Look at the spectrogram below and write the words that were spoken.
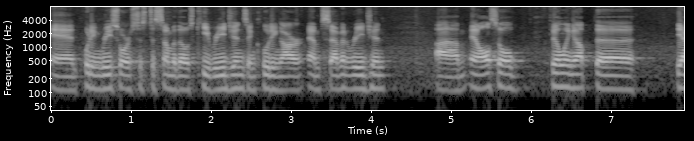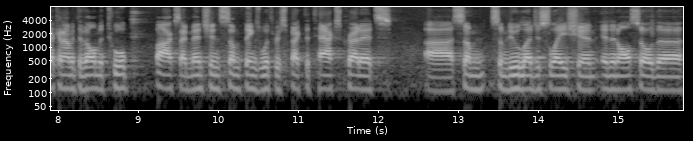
and putting resources to some of those key regions, including our M7 region, um, and also filling up the, the economic development toolbox. I mentioned some things with respect to tax credits, uh, some, some new legislation, and then also the,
